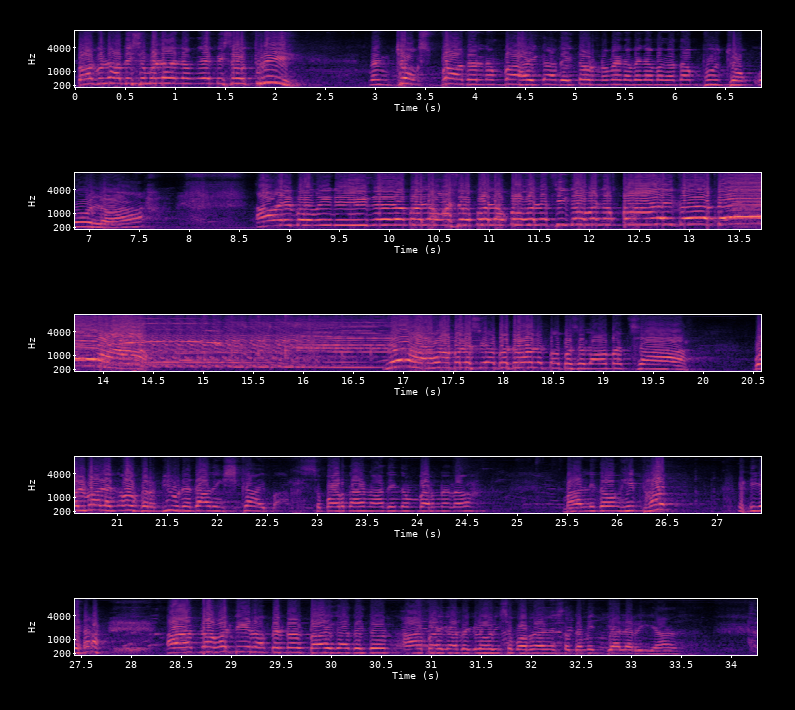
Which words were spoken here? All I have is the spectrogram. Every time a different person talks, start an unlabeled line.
Bago natin simulan ng episode 3 ng Jokes Battle ng Bahay Katay Tournament namin ang mga tampu joke ulo, ha? Akin pong hinihingi ang malakas ang palakpakan at sigawan ng Bahay Katay! Yeah, ako nga pala si Abadon. Nagpapasalamat sa Walwalan Overview na dating Sky Bar. Supportahan natin itong bar na to. Mahal nito ang hip-hop. Kaya, at local tira, Bernard, bahay ka tayo doon. Ah, bahay ka tayo, Glory. Supportahan niya sa Damit Gallery yan.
